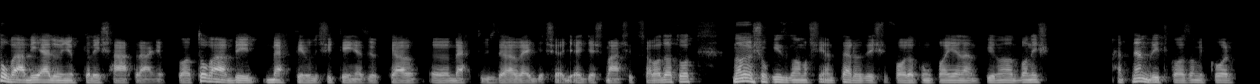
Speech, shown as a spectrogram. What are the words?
további előnyökkel és hátrányokkal, további megtérülési tényezőkkel megtűzdelve egyes, egy, egyes másik feladatot. Nagyon sok izgalmas ilyen tervezési feladatunk van jelen pillanatban is. Hát nem ritka az, amikor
